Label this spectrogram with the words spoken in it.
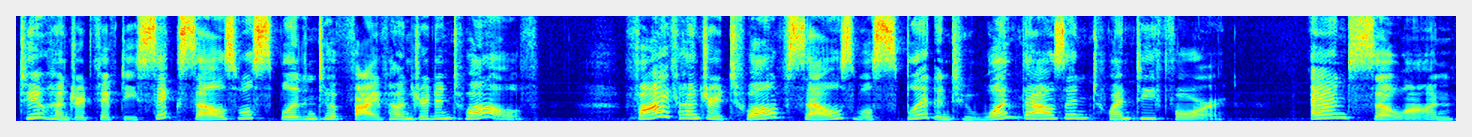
256 cells will split into 512. 512 cells will split into 1024, and so on.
